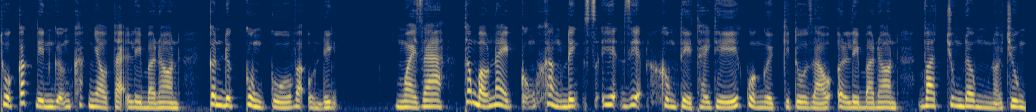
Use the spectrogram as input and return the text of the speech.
thuộc các tín ngưỡng khác nhau tại Lebanon cần được củng cố và ổn định. Ngoài ra, thông báo này cũng khẳng định sự hiện diện không thể thay thế của người Kitô giáo ở Lebanon và Trung Đông nói chung.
